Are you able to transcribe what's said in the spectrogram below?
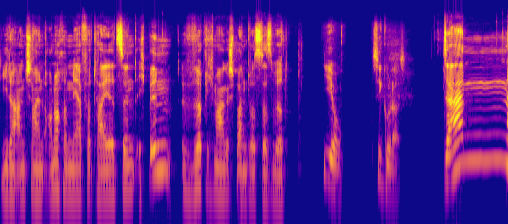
die da anscheinend auch noch im Meer verteilt sind. Ich bin wirklich mal gespannt, was das wird. Jo, sieht gut aus. Dann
